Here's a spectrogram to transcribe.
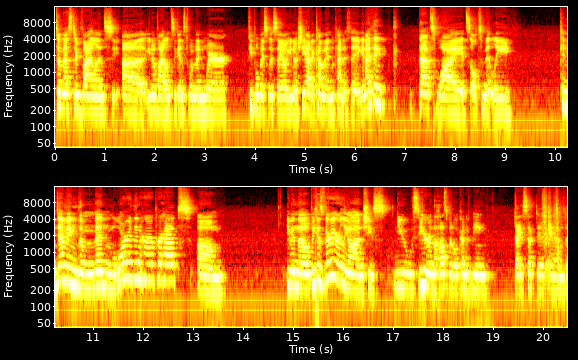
domestic violence, uh, you know, violence against women, where people basically say, "Oh, you know, she had it coming," kind of thing. And I think that's why it's ultimately condemning the men more than her, perhaps. Um, even though, because very early on, she's you see her in the hospital, kind of being dissected and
